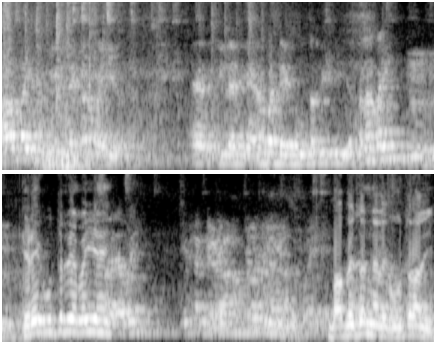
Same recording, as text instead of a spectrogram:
ਆ ਬਾਈ ਵਕੀਲ ਦੇ ਘਰ ਬਾਈ ਐ ਤੇ ਲੈ ਕੇ ਆਇਆ ਵੱਡੇ ਕਬੂਤਰ ਦੀ ਧੀ ਆ ਹਨਾ ਬਾਈ? ਕਿਹੜੇ ਕਬੂਤਰ ਦੇ ਬਾਈ ਆ ਇਹ? ਜਾ ਬਾਈ। ਬਾਬੇ ਧੰਨੇ ਵਾਲੇ ਕਬੂਤਰਾਂ ਦੀ।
